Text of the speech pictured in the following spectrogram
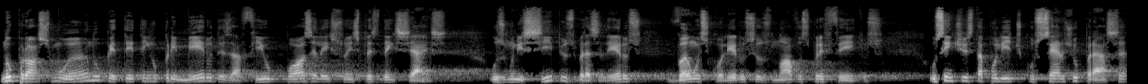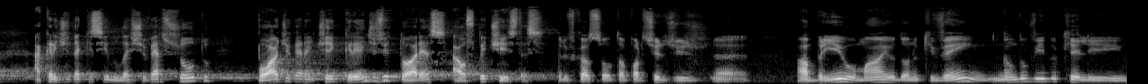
No próximo ano, o PT tem o primeiro desafio pós-eleições presidenciais. Os municípios brasileiros vão escolher os seus novos prefeitos. O cientista político Sérgio Praça acredita que, se Lula estiver solto, pode garantir grandes vitórias aos petistas. Ele ficar solto a partir de é, abril, maio do ano que vem, não duvido que ele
